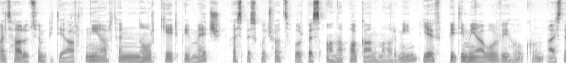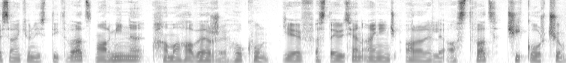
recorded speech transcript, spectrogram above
բայց հարություն պիտի առնի արդեն նոր կերպի մեջ այսպես կոչված որպես անապական մարմին եւ պիտի միավորվի հոգուն այս տեսանկյունից դիտված մարմինը համահավերժ է հոգուն եւ ըստ էության այնինչ արարել է Աստված չի կորչում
